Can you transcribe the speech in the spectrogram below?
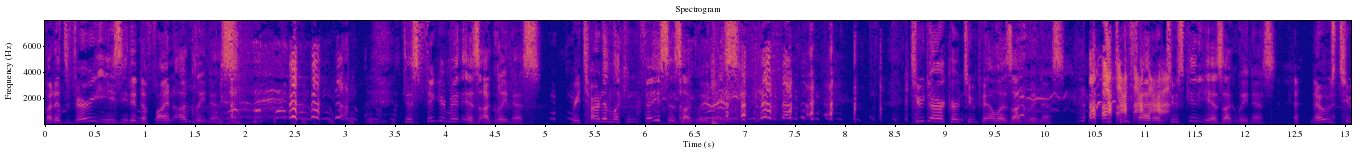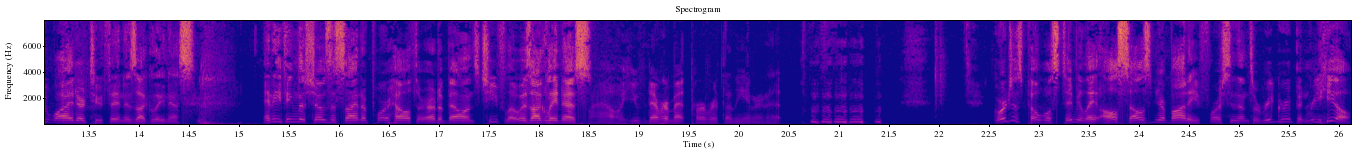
but it's very easy to define ugliness. Disfigurement is ugliness. Retarded looking face is ugliness. Too dark or too pale is ugliness. Too fat or too skinny is ugliness. Nose too wide or too thin is ugliness. Anything that shows a sign of poor health or out of balance chi flow is ugliness. Wow, you've never met perverts on the internet. Gorgeous Pill will stimulate all cells in your body, forcing them to regroup and reheal.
